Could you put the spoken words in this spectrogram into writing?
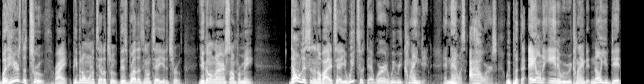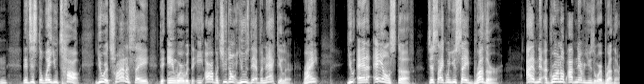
But here's the truth, right? People don't want to tell the truth. This brother's gonna tell you the truth. You're gonna learn something from me. Don't listen to nobody tell you we took that word we reclaimed it and now it's ours. We put the A on the end and we reclaimed it. No, you didn't. It's just the way you talk. You were trying to say the N word with the ER, but you don't use that vernacular right? You add an A on stuff. Just like when you say brother. I've ne- growing up, I've never used the word brother.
